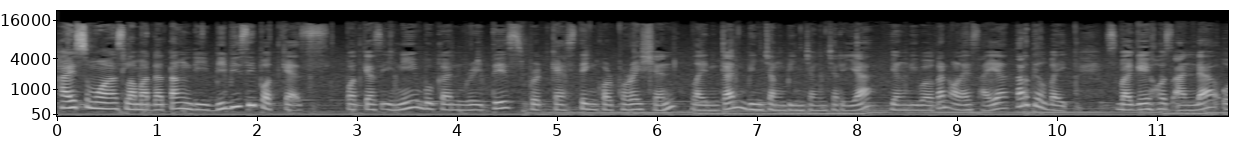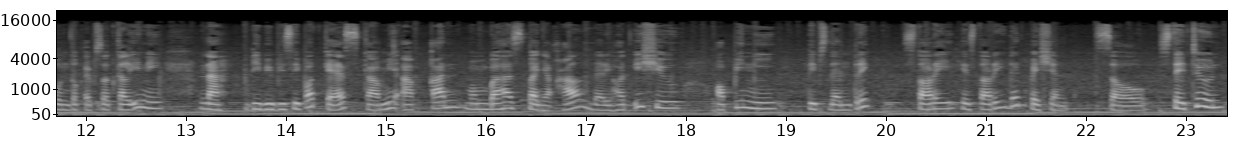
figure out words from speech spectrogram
Hai semua, selamat datang di BBC Podcast. Podcast ini bukan British Broadcasting Corporation, melainkan bincang-bincang ceria yang dibawakan oleh saya Tartil Baik sebagai host Anda untuk episode kali ini. Nah, di BBC Podcast kami akan membahas banyak hal dari hot issue, opini, tips dan trik, story, history, dan passion. So, stay tuned.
